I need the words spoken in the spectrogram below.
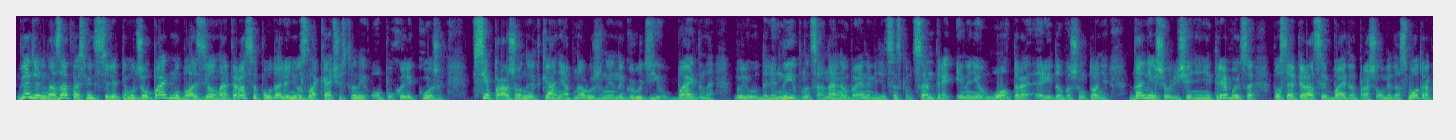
Две недели назад 80-летнему Джо Байдену была сделана операция по удалению злокачественной опухоли кожи. Все пораженные ткани, обнаруженные на груди у Байдена, были удалены в Национальном военно-медицинском центре имени Уолтера Рида в Вашингтоне. Дальнейшего лечения не требуется. После операции Байден прошел медосмотр,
